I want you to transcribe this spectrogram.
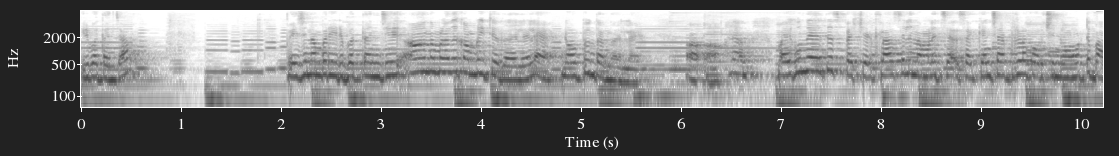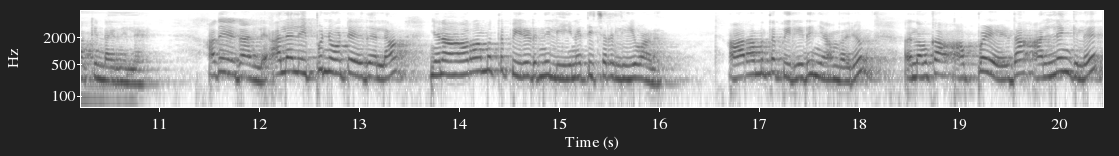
ഇരുപത്തഞ്ചാ? പേജ് നമ്പർ ഇരുപത്തഞ്ച്. ആ നമ്മളത് കംപ്ലീറ്റ് ചെയ്തതല്ലേ അല്ലേ? നോട്ടും തന്നല്ലേ ആ ആ. വൈകുന്നേരത്തെ സ്പെഷ്യൽ ക്ലാസ്സിൽ നമ്മൾ സെക്കൻഡ് ചാപ്റ്ററിലെ കുറച്ച് നോട്ട് ബാക്കി ഉണ്ടായിരുന്നില്ലേ അത് എഴുതാനല്ലേ? അല്ല അല്ല ഇപ്പം നോട്ട് എഴുതല്ല. ഞാൻ ആറാമത്തെ പീരീഡിൽ നിന്ന് ലീന ടീച്ചർ ലീവാണ് ആറാമത്തെ പീരീഡ് ഞാൻ വരും. നമുക്ക് അപ്പോഴെഴുതാം അല്ലെങ്കിൽ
